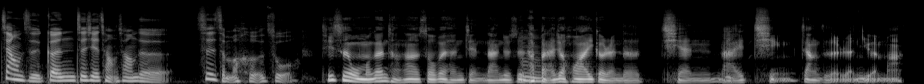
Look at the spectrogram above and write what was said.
这样子跟这些厂商的。是怎么合作？其实我们跟厂商的收费很简单，就是他本来就花一个人的钱来请这样子的人员嘛，嗯、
